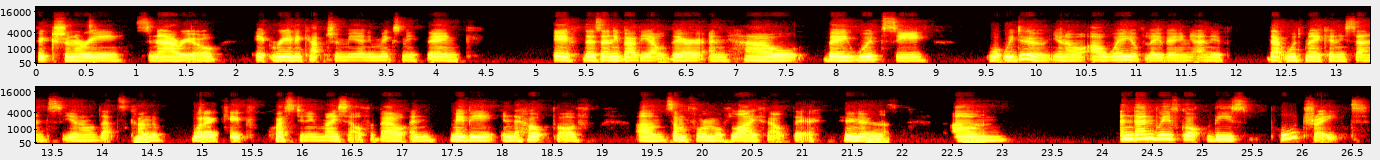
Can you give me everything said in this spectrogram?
fictionary scenario, it really captured me and it makes me think if there's anybody out there and how they would see what we do, you know, our way of living, and if that would make any sense, you know, that's kind yeah. of what I keep questioning myself about, and maybe in the hope of um, some form of life out there. Who knows? Yeah. Um, yeah. And then we've got these portraits.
